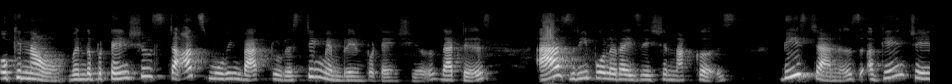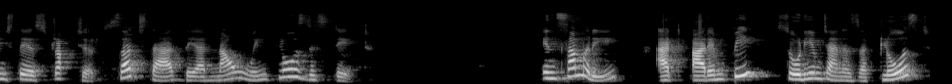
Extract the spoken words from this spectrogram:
Okay, now when the potential starts moving back to resting membrane potential, that is, as repolarization occurs, these channels again change their structure such that they are now in closed state. In summary, at RMP, sodium channels are closed,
